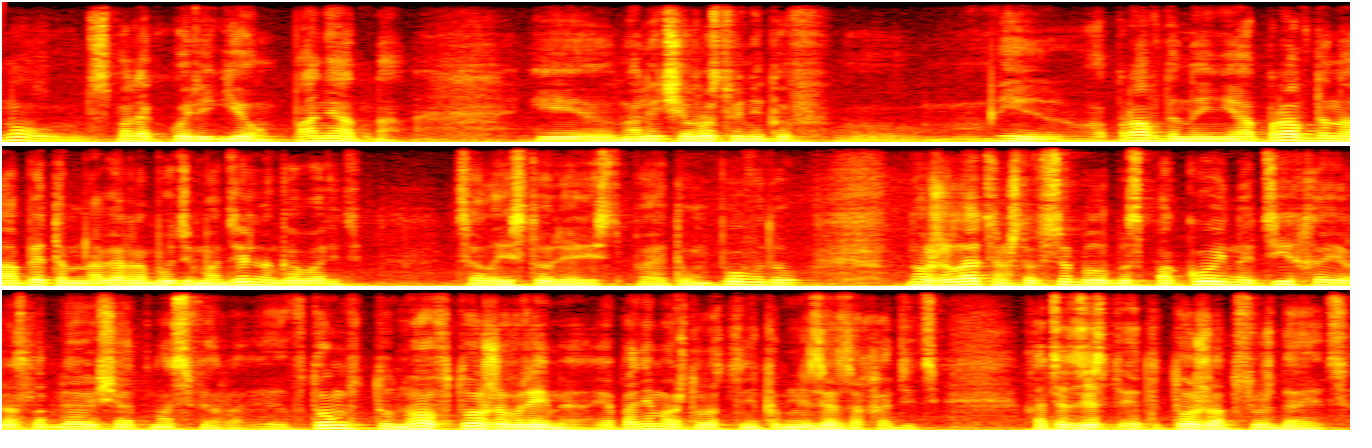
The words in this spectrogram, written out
ну, смотря какой регион, понятно. И наличие родственников э, и оправданно, и неоправданно, об этом, наверное, будем отдельно говорить. Целая история есть по этому поводу. Но желательно, чтобы все было бы спокойно, тихо и расслабляющая атмосфера. В том, но в то же время, я понимаю, что родственникам нельзя заходить, хотя здесь это тоже обсуждается.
